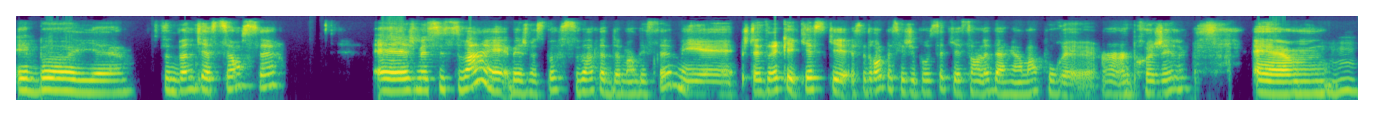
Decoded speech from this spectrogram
eh boy, euh, c'est une bonne question, ça. Euh, je me suis souvent, euh, ben, je me suis pas souvent fait demander ça, mais je te dirais que qu'est-ce que c'est drôle parce que j'ai posé cette question-là dernièrement pour un, projet. Mm-hmm.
